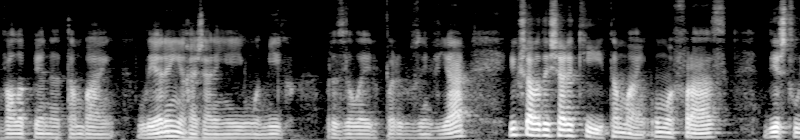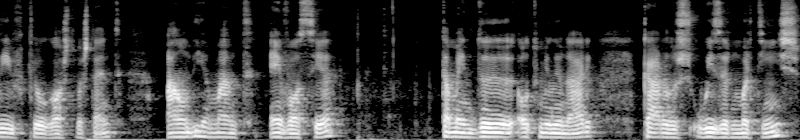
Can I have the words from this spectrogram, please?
Vale a pena também lerem, arranjarem aí um amigo brasileiro para vos enviar. E gostava de deixar aqui também uma frase deste livro que eu gosto bastante: Há um diamante em você, também de outro milionário, Carlos Wizard Martins,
